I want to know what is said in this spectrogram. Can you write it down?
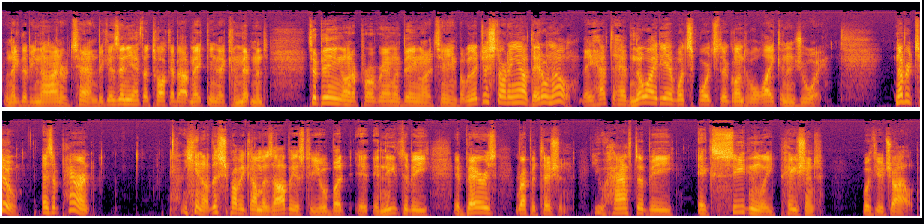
when they get to be nine or 10, because then you have to talk about making a commitment to being on a program and being on a team. But when they're just starting out, they don't know. They have to have no idea what sports they're going to like and enjoy. Number two, as a parent, you know, this should probably come as obvious to you, but it, it needs to be, it bears repetition. You have to be exceedingly patient with your child.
